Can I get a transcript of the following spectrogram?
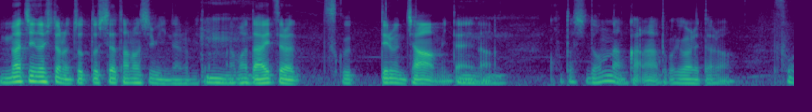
街の人のちょっとした楽しみになるみたいな、うん。またあいつら作ってるんちゃうみたいな、うん。今年どんなんかなとか言われたらそう。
